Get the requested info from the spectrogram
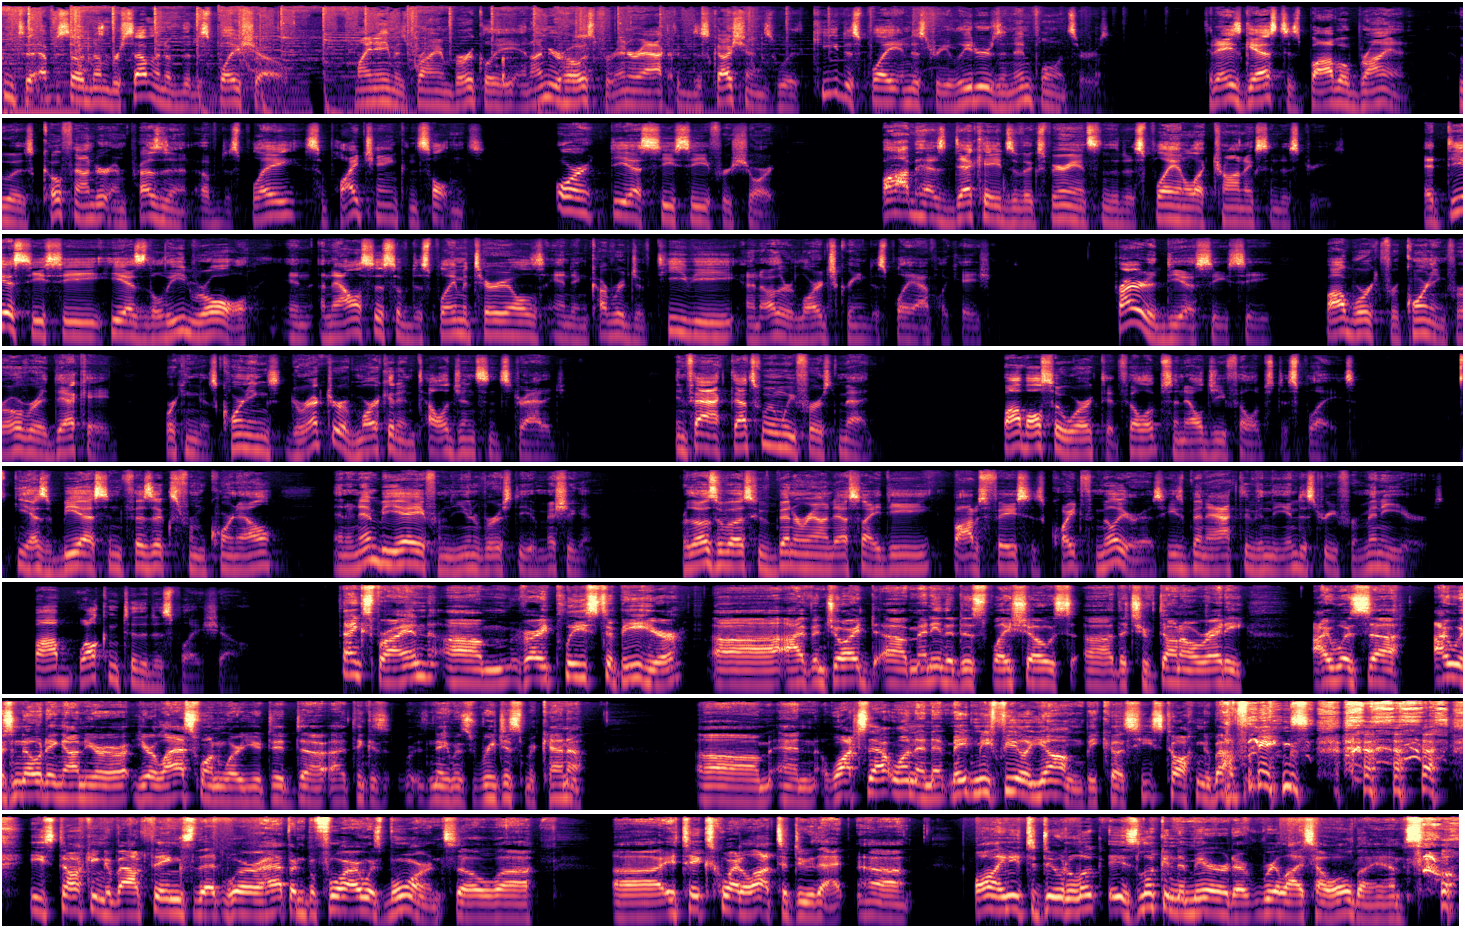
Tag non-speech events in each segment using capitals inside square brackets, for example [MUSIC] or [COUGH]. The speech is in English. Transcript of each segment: welcome to episode number seven of The Display Show. My name is Brian Berkeley, and I'm your host for interactive discussions with key display industry leaders and influencers. Today's guest is Bob O'Brien, who is co founder and president of Display Supply Chain Consultants, or DSCC for short. Bob has decades of experience in the display and electronics industries. At DSCC, he has the lead role in analysis of display materials and in coverage of TV and other large screen display applications. Prior to DSCC, Bob worked for Corning for over a decade, working as Corning's Director of Market Intelligence and Strategy. In fact, that's when we first met. Bob also worked at Philips and LG Philips Displays. He has a BS in physics from Cornell and an MBA from the University of Michigan. For those of us who've been around SID, Bob's face is quite familiar as he's been active in the industry for many years. Bob, welcome to the Display Show. Thanks, Brian. Um, very pleased to be here. Uh, I've enjoyed uh, many of the display shows uh, that you've done already. I was uh, I was noting on your your last one where you did uh, I think his, his, name was Regis McKenna, um, and watched that one, and it made me feel young because he's talking about [LAUGHS] things. he's talking about things that were happened before I was born. So uh, it takes quite a lot to do that all I need to do to look is look in the mirror to realize how old I am. [LAUGHS] So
